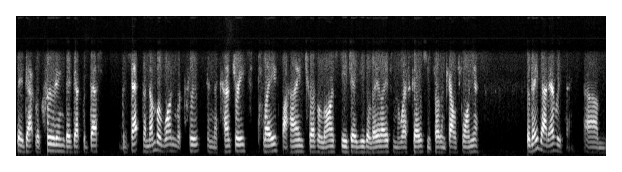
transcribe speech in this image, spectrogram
they've got recruiting. They've got the best, the bet, the number one recruit in the country plays behind Trevor Lawrence, DJ Uiagalelei from the West Coast in Southern California. So they got everything. Um,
